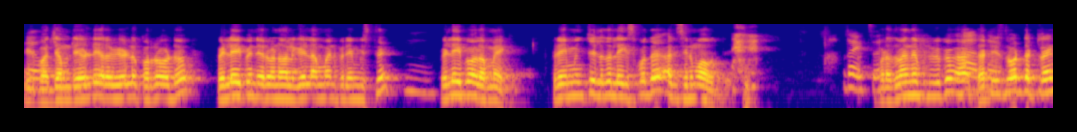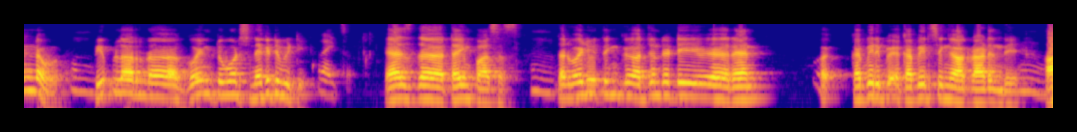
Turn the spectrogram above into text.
వీడు పద్దెనిమిది ఏళ్ళు ఇరవై ఏళ్ళు కుర్రోడు పెళ్ళి అయిపోయిన ఇరవై నాలుగేళ్ళ అమ్మాయిని ప్రేమిస్తే పెళ్ళి అయిపోవాలి అమ్మాయికి. ప్రేమించి లేదా లేకపోతే అది సినిమా అవుద్ది. ఇప్పుడు అర్థమైనప్పుడు మీకు? That is what the trend now people are going towards negativity as the time passes that why do think Arjun Reddy ర్యాన్ కబీర్ కబీర్ సింగ్ అక్కడ ఆడింది. ఉమ్, ఆ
